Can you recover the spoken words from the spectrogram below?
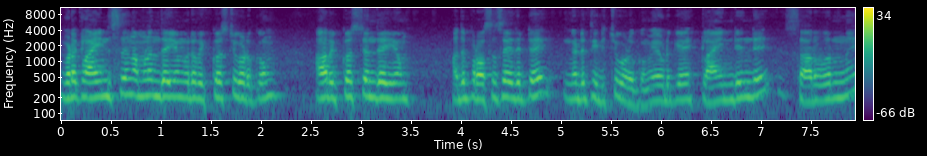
ഇവിടെ ക്ലയൻസ് നമ്മൾ എന്ത് ചെയ്യും? ഒരു റിക്വസ്റ്റ് കൊടുക്കും. ആ റിക്വസ്റ്റ് എന്ത് ചെയ്യും? അത് പ്രോസസ്സ് ചെയ്തിട്ട് ഇങ്ങോട്ട് തിരിച്ചു കൊടുക്കും. എവിടേക്ക്? ക്ലയന്റിന്റെ സെർവറിന്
